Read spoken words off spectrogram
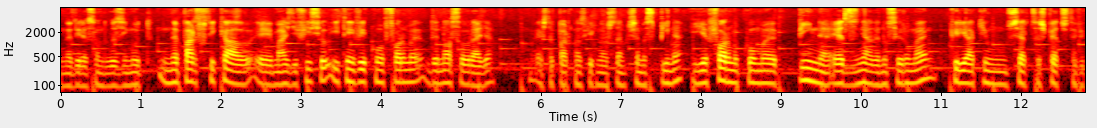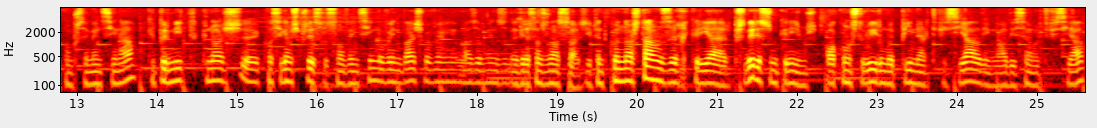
na direção do azimuth. Na parte vertical é mais difícil e tem a ver com a forma da nossa orelha, esta parte nós que nós estamos, que chama-se pina, e a forma como a pina é desenhada no ser humano cria aqui uns certos aspectos que têm a ver com o processamento de sinal, que permite que nós uh, consigamos perceber se o som vem de cima ou vem de baixo ou vem mais ou menos na direção dos nossos olhos. E, portanto, quando nós estamos a recriar, perceber esses mecanismos ao construir uma pina artificial e uma audição artificial,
